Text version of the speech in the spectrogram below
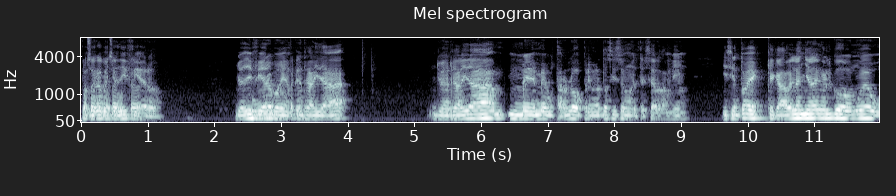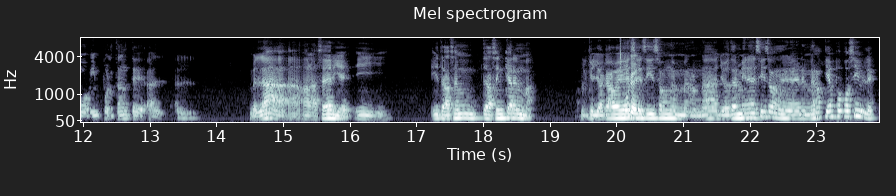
No sé qué Bueno, pues yo difiero. Yo difiero Uh, porque en realidad. Yo en realidad me, me gustaron los primeros dos seasons, el tercero también. Y siento que, que cada vez le añaden algo nuevo, importante al, al- ¿verdad? A, a- la serie. Y, y te hacen, te hacen querer más. Porque yo acabé Ok. ese season en menos nada. Yo terminé el season en, en el menos tiempo posible.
